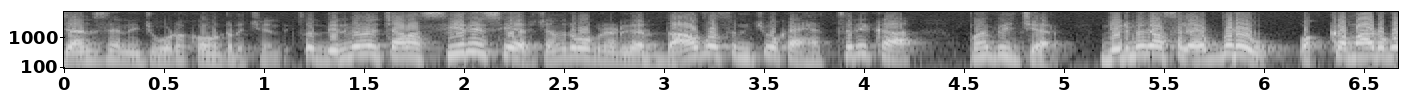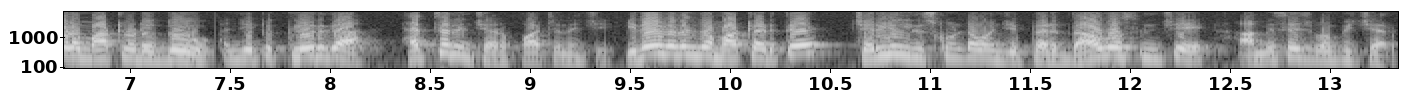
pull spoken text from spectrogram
జనసేన నుంచి కూడా కౌంటర్ వచ్చింది. సో దీని మీద చాలా సీరియస్ అయ్యారు చంద్రబాబు నాయుడు గారు. దావోస్ నుంచి ఒక హెచ్చరిక పంపించారు. దీని మీద అసలు ఎవ్వరు ఒక్క మాట కూడా మాట్లాడొద్దు అని చెప్పి క్లియర్గా హెచ్చరించారు పార్టీ నుంచి. ఇదే విధంగా మాట్లాడితే చర్యలు తీసుకుంటామని చెప్పారు దావోస్ నుంచే ఆ మెసేజ్ పంపించారు.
